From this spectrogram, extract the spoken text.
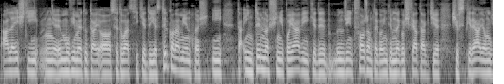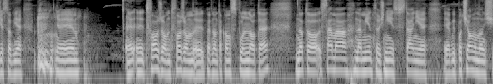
Ale jeśli mm, mówimy tutaj o sytuacji, kiedy jest tylko namiętność i ta intymność się nie pojawi, kiedy ludzie nie tworzą tego intymnego świata, gdzie się wspierają, gdzie sobie e, e, e, tworzą, tworzą pewną taką wspólnotę, no to sama namiętność nie jest w stanie jakby pociągnąć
